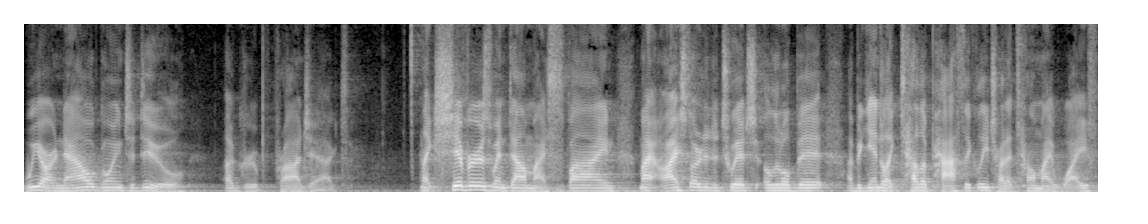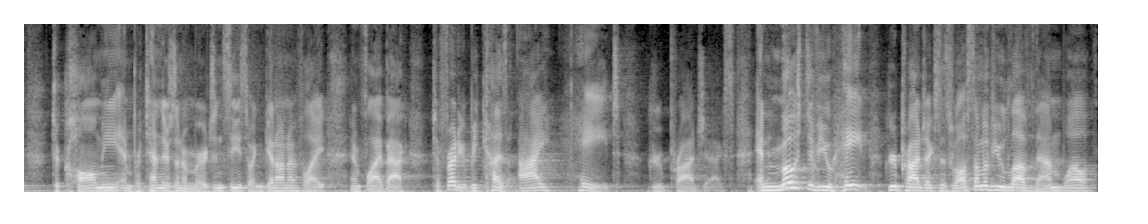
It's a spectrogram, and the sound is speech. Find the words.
We are now going to do a group project. Like shivers went down my spine. My eyes started to twitch a little bit. I began to like telepathically try to tell my wife to call me and pretend there's an emergency so I can get on a flight and fly back to Frederick because I hate group projects. And most of you hate group projects as well. Some of you love them. Well,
